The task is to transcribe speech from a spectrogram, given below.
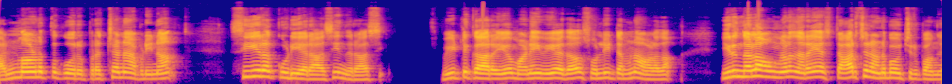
தன்மானத்துக்கு ஒரு பிரச்சனை அப்படின்னா சீரக்கூடிய ராசி இந்த ராசி. வீட்டுக்காரையோ மனைவியோ ஏதாவது சொல்லிட்டோம்னா அவ்வளோதான். இருந்தாலும் அவங்களால நிறைய டார்ச்சர் அனுபவிச்சிருப்பாங்க.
